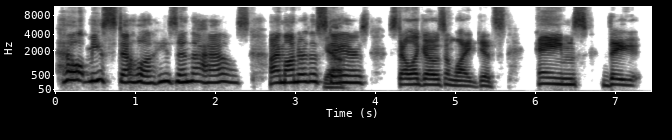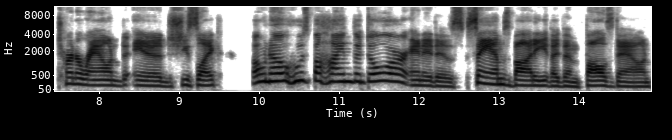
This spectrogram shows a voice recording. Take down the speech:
help me, Stella. He's in the house. I'm under the Yeah. stairs. Stella goes and like gets Ames. They turn around and she's like, oh no, who's behind the door? And it is Sam's body that then falls down.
